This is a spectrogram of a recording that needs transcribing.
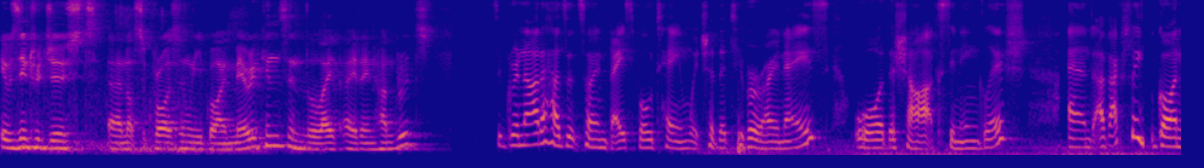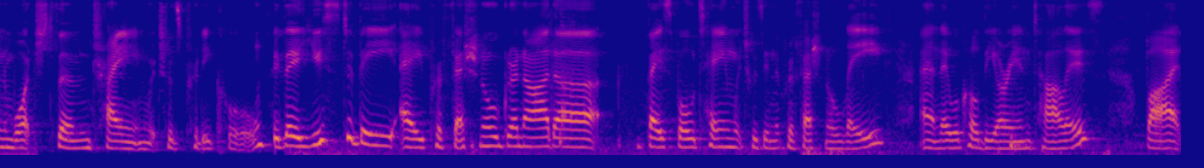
it was introduced, uh, not surprisingly, by Americans in the late 1800s. So Granada has its own baseball team, which are the Tiburones, or the Sharks in English. And I've actually gone and watched them train, which was pretty cool. There used to be a professional Granada baseball team, which was in the professional league, and they were called the Orientales. But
